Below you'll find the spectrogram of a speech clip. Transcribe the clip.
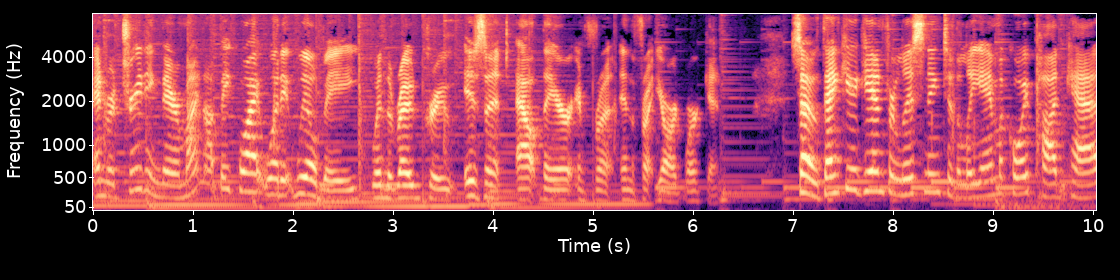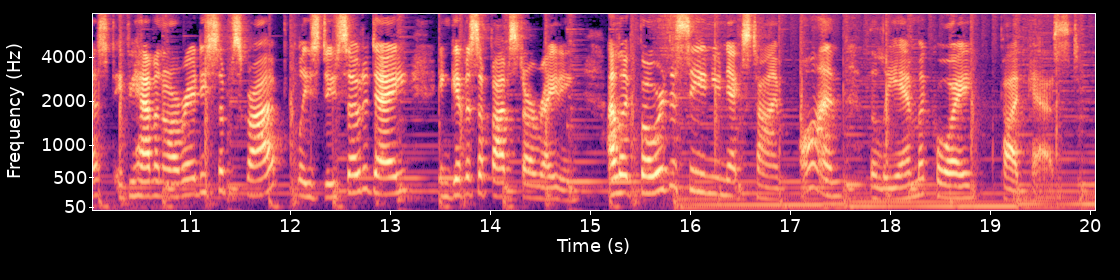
and retreating there might not be quite what it will be when the road crew isn't out there in front in the front yard working. So, thank you again for listening to the Leighann McCoy podcast. If you haven't already subscribed, please do so today and give us a five star rating. I look forward to seeing you next time on the Leighann McCoy podcast.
